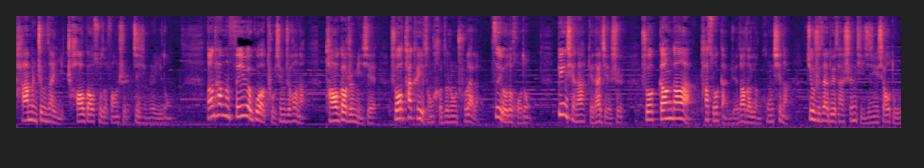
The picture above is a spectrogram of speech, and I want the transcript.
他们正在以超高速的方式进行着移动。当他们飞越过土星之后呢，涛告知米歇说，他可以从盒子中出来了，自由的活动，并且呢，给他解释说，刚刚啊，他所感觉到的冷空气呢，就是在对他身体进行消毒。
